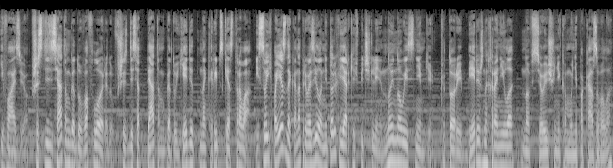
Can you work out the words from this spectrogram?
и в Азию. В 60 году во Флориду. В 65 году едет на Карибские острова. Из своих поездок она привозила не только яркие впечатления, но и новые снимки, которые бережно хранила, но все еще никому не показывала.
